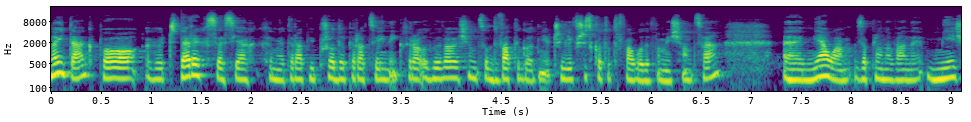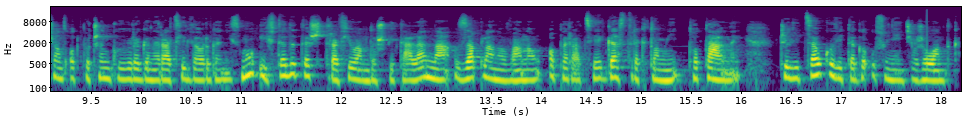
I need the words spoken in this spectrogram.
No i tak, po e, czterech sesjach chemioterapii przedoperacyjnej, która odbywała się co dwa tygodnie, czyli wszystko to trwało dwa miesiące, miałam zaplanowany miesiąc odpoczynku i regeneracji dla organizmu i wtedy też trafiłam do szpitala na zaplanowaną operację gastrektomii totalnej, czyli całkowitego usunięcia żołądka.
